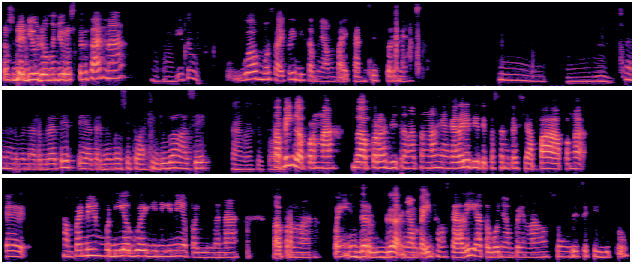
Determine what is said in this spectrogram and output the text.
Terus udah dia udah menjurus ke sana, mm-mm. itu gue most likely bisa menyampaikan sisternya. Hmm, Hmm. benar-benar. Berarti ya tergantung situasi juga nggak sih? Situasi. tapi nggak pernah nggak pernah di tengah-tengah yang kayak tadi titip pesan ke siapa apa nggak eh sampai nih ke dia gue gini-gini apa gimana nggak pernah paling either nggak nyampein sama sekali atau gue nyampein langsung biasanya kayak gitu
